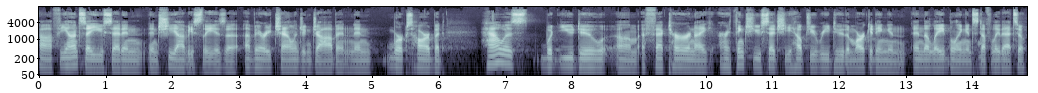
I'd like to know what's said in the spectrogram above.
uh, fiance, you said, and, and she obviously is a, a very challenging job and, and works hard, but how is what you do um, affect her? And I, I think you said she helped you redo the marketing and, and the labeling and stuff like that. So,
